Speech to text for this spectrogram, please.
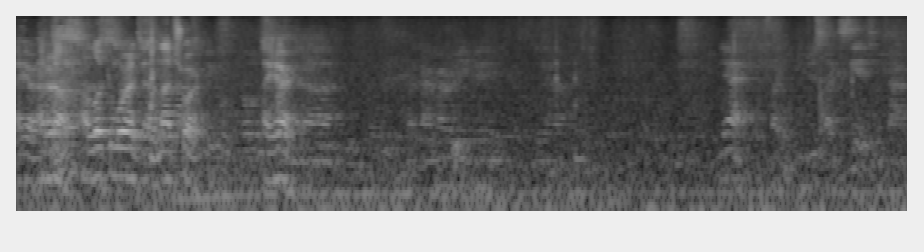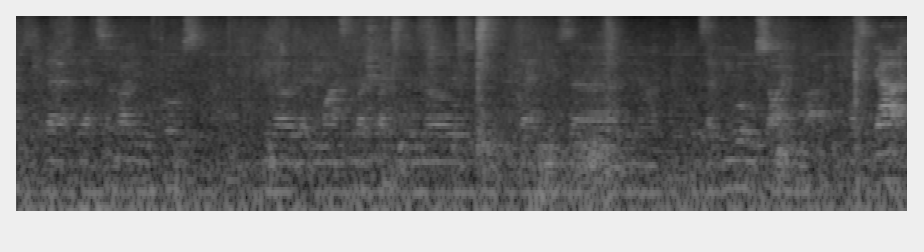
I hear. I don't know. I'll look more into it. I'm not sure. I hear. Uh, yeah, it's like you just like see it sometimes that, that somebody will post, you know, that he wants to let, let people know that he's, uh, you know, it's like you always saw him as a guy.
